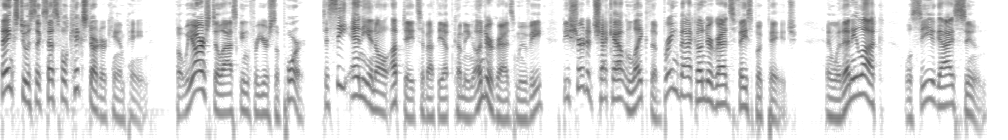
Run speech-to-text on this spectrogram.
thanks to a successful Kickstarter campaign. But we are still asking for your support. To see any and all updates about the upcoming Undergrads movie, be sure to check out and like the Bring Back Undergrads Facebook page. And with any luck, we'll see you guys soon.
